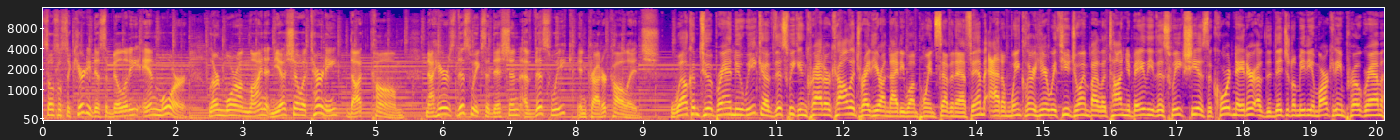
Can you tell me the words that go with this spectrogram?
social security disability, and more. Learn more online at neoshoattorney.com. Now, here's this week's edition of This Week in Crowder College. Welcome to a brand new week of This Week in Crowder College right here on 91.7 FM. Adam Winkler here with you, joined by Latonia Bailey this week. She is the coordinator of the digital media marketing program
